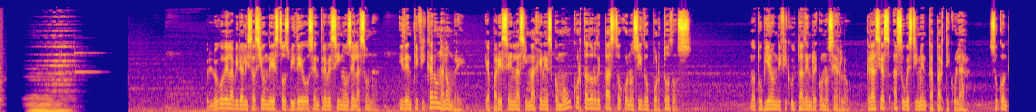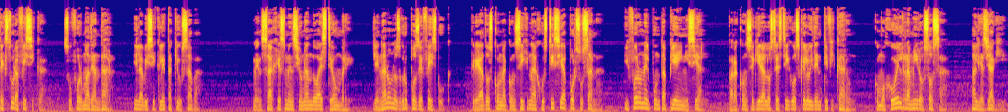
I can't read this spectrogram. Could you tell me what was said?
Luego de la viralización de estos videos entre vecinos de la zona, identificaron al hombre, que aparece en las imágenes como un cortador de pasto conocido por todos. No tuvieron dificultad en reconocerlo, gracias a su vestimenta particular, su contextura física, su forma de andar y la bicicleta que usaba. Mensajes mencionando a este hombre llenaron los grupos de Facebook, creados con la consigna Justicia por Susana, y fueron el puntapié inicial para conseguir a los testigos que lo identificaron como Joel Ramiro Sosa, alias Yagi.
